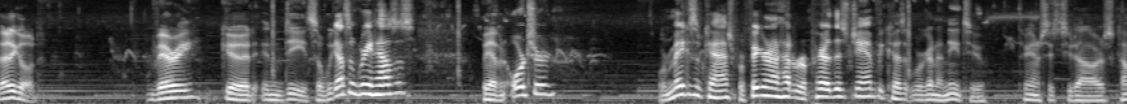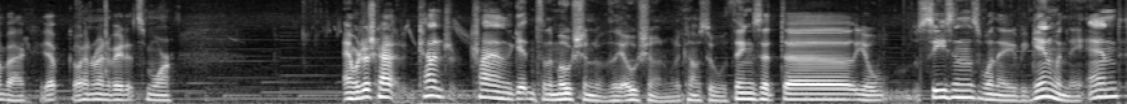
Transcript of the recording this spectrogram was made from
Very good. Very good indeed. So we got some greenhouses. We have an orchard. We're making some cash. We're figuring out how to repair this jam because we're going to need to. $362. Come back. Yep. Go ahead and renovate it some more and we're just kind of kind of trying to get into the motion of the ocean when it comes to things that uh, you know seasons when they begin when they end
